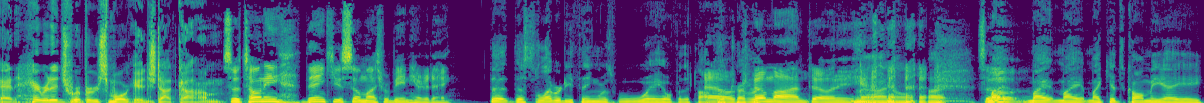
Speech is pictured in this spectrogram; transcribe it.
at heritagereversemortgage.com. So, Tony, thank you so much for being here today. The the celebrity thing was way over the top, oh, though, Trevor. come on, Tony. Yeah, I know. Uh, so my, my my my kids call me a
